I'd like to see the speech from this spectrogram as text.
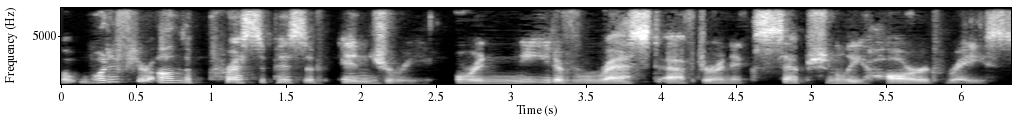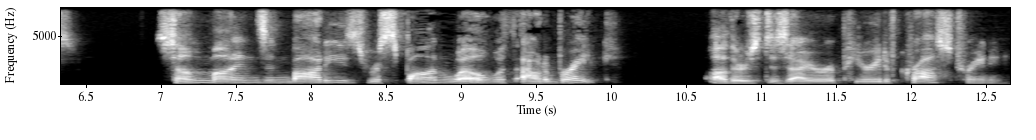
But what if you're on the precipice of injury or in need of rest after an exceptionally hard race? Some minds and bodies respond well without a break. Others desire a period of cross training.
